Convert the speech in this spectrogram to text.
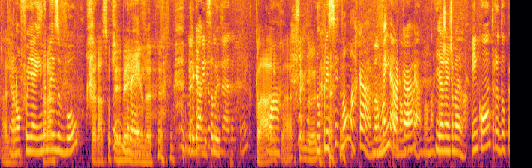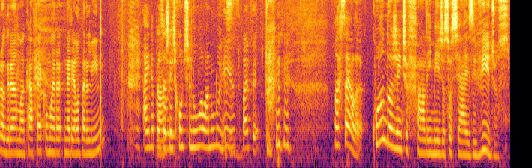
Tá eu já. não fui ainda, Será- mas vou. Será super em breve. bem-vinda. Obrigada, seu Luiz. Claro, Uau. claro, sem dúvida. Não precisa. Vamos marcar? Vamos Vem marcar, pra vamos cá marcar, vamos marcar. e a gente vai lá. Encontro do programa Café com Mar- Mariela Parolini. Aí depois Lá a no gente Luiz. continua lá no Luiz. Isso, pode ser. Marcela, quando a gente fala em mídias sociais e vídeos,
